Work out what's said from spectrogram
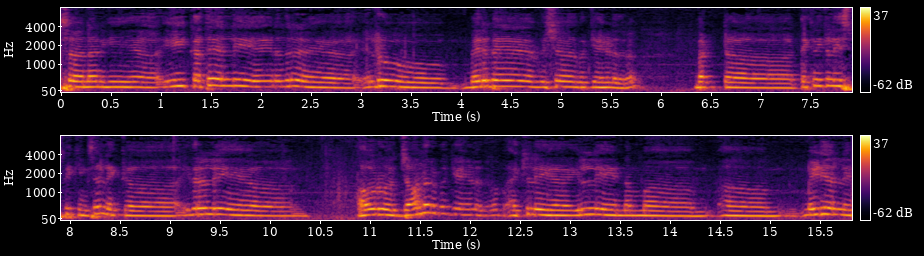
so ನನಗೆ ಈ- ಕಥೆಯಲ್ಲಿ ಏನಂದ್ರೆ ಎಲ್ಲರೂ ಬೇರೆ ಬೇರೆ ವಿಷಯದ ಬಗ್ಗೆ ಹೇಳಿದ್ರು. But technically speaking sir like ಇದರಲ್ಲಿ ಅವರು ಜಾನರ್ ಬಗ್ಗೆ ಹೇಳಿದ್ರು. ಆಕ್ಚುಲಿ ಇಲ್ಲಿ ನಮ್ಮ ಮೀಡಿಯಲ್ಲಿ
